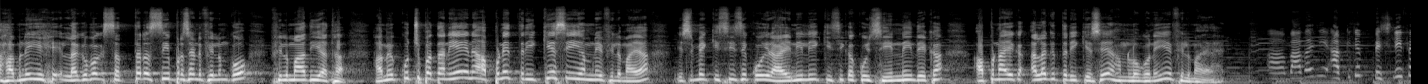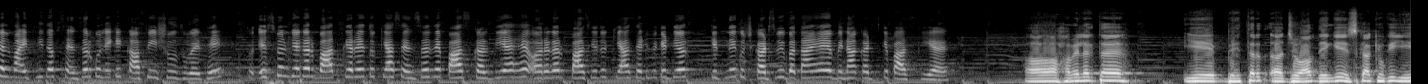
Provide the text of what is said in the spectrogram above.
हमने ये लगभग 70-80 परसेंट फ़िल्म को फिल्मा दिया था। हमें कुछ पता नहीं है इन्हें अपने तरीके से ही हमने फिल्माया। इसमें किसी से कोई राय नहीं ली किसी का कोई सीन नहीं देखा। अपना एक अलग तरीके से हम लोगों ने ये फिल्माया है। बाबा जी आपकी जब पिछली फ़िल्म आई थी तब सेंसर को लेके काफ़ी इश्यूज़ हुए थे। तो इस फ़िल्म की अगर बात करें तो क्या सेंसर ने पास कर दिया है? और अगर पास किया तो क्या सर्टिफिकेट दिया? और कितने कुछ कट्स भी बताए हैं या बिना कट्स के पास किया है? आ, हमें लगता है ये बेहतर जवाब देंगे इसका क्योंकि ये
